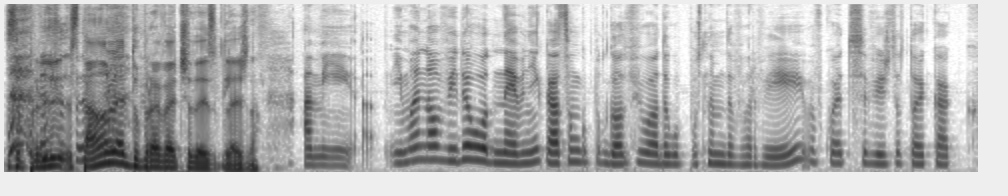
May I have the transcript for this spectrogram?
за прили... стана ли е добре вече да изглежда? Ами, има едно видео от дневник, аз съм го подготвила да го пуснем да върви, в което се вижда той как,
